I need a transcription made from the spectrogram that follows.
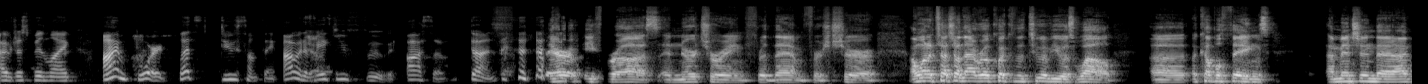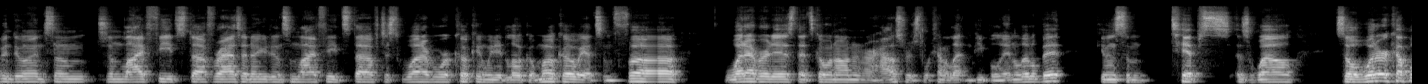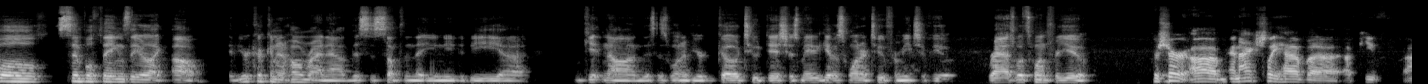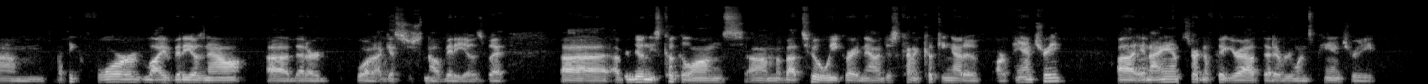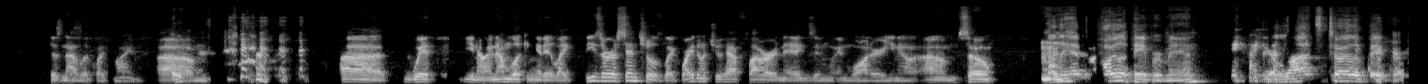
I've just been like, I'm bored. Let's do something. I'm going to yeah. make you food. Awesome. Done. Therapy for us and nurturing for them for sure. I want to touch on that real quick with the two of you as well. Uh, a couple things. I mentioned that I've been doing some some live feed stuff. Raz, I know you're doing some live feed stuff. Just whatever we're cooking. We did loco moco. We had some pho. Whatever it is that's going on in our house, we're just kind of letting people in a little bit, giving some tips as well. So, what are a couple simple things that you're like, oh, if you're cooking at home right now, this is something that you need to be uh, getting on. This is one of your go-to dishes. Maybe give us one or two from each of you. Raz, what's one for you? For sure, um, and I actually have a, a few. Um, I think four live videos now uh, that are well, I guess just not videos, but uh, I've been doing these cook-alongs um, about two a week right now, just kind of cooking out of our pantry. Uh, and I am starting to figure out that everyone's pantry does not look like mine. Um, uh, with you know, and I'm looking at it like these are essentials. Like, why don't you have flour and eggs and, and water? You know, um, so all they have is toilet paper, man. They got lots of toilet paper.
